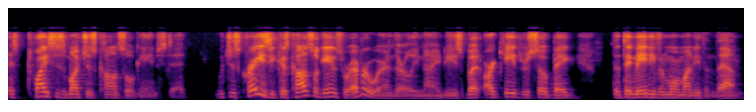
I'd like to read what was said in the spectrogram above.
as, twice as much as console games did, which is crazy because console games were everywhere in the early 90s, but arcades were so big that they made even more money than them.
